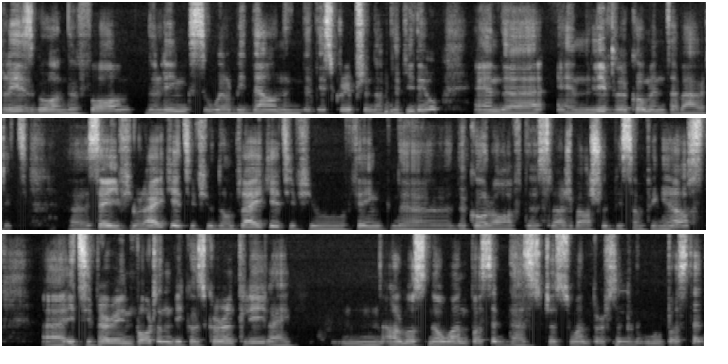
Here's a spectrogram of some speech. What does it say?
please go on the forum. The links will be down in the description of the video and, uh, and leave a comment about it. Uh, say if you like it, if you don't like it, if you think the, the color of the slash bar should be something else. Uh, it's very important because currently like mm, almost no one posted, there's just one person who posted.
